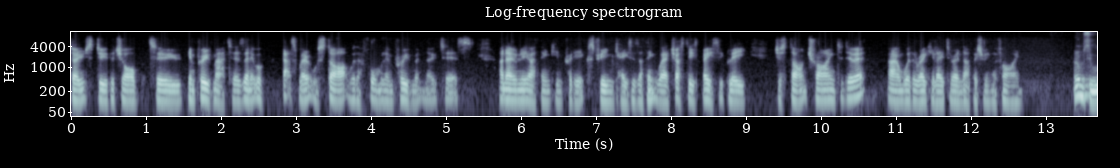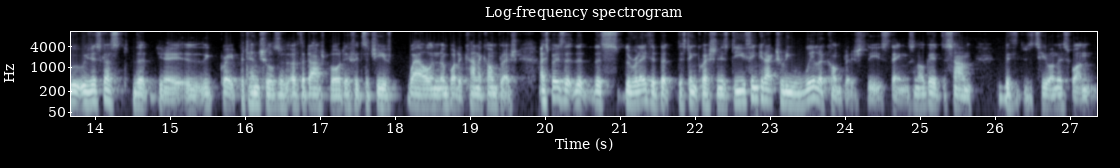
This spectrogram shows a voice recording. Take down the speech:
don't do the job to improve matters, then it will that's where it will start with a formal improvement notice. And only I think in pretty extreme cases, I think where trustees basically just aren't trying to do it, um, with a regulator end up issuing a fine. And obviously, we discussed that you know the great potentials of, of the dashboard if it's achieved well and, and what it can accomplish. I suppose that the, this the related but distinct question is: Do you think it actually will accomplish these things? And I'll go to Sam with, with you on this one.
